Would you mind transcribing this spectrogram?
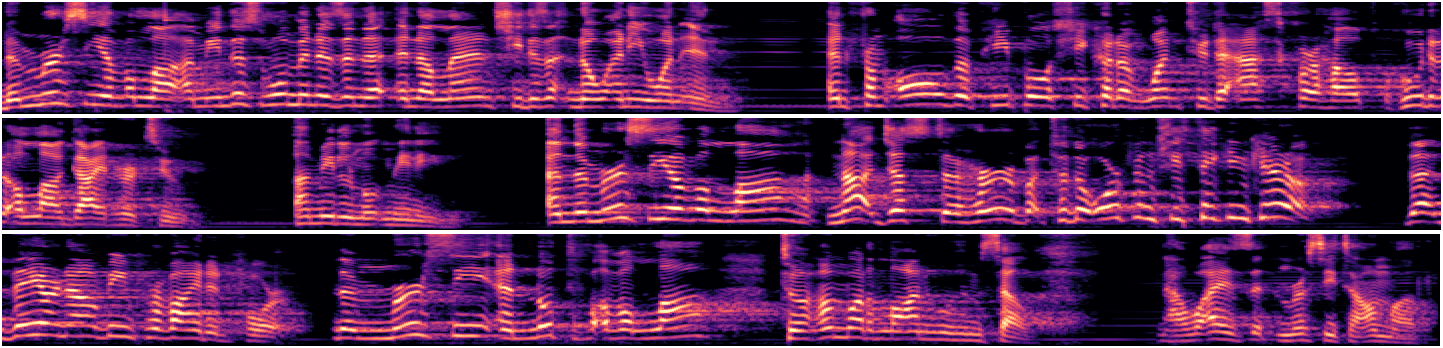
The mercy of Allah. I mean, this woman is in a, in a land she doesn't know anyone in. And from all the people she could have went to to ask for help, who did Allah guide her to? Amir al-Mu'mineen. And the mercy of Allah, not just to her, but to the orphans she's taking care of, that they are now being provided for. The mercy and lutf of Allah to Umar anhu himself. Now why is it mercy to Umar?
